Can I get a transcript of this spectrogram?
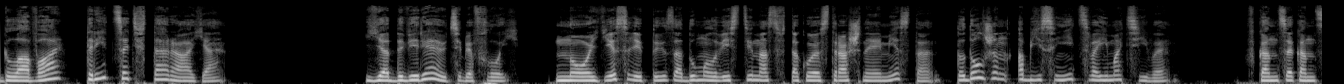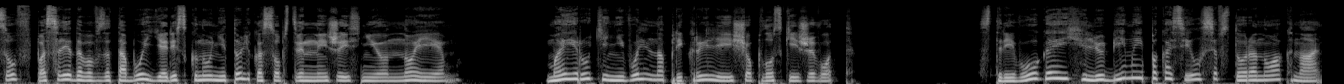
Глава тридцать вторая «Я доверяю тебе, Флой, но если ты задумал вести нас в такое страшное место, то должен объяснить свои мотивы. В конце концов, последовав за тобой, я рискну не только собственной жизнью, но и...» Мои руки невольно прикрыли еще плоский живот. С тревогой любимый покосился в сторону окна.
